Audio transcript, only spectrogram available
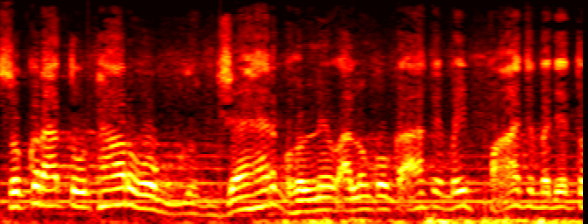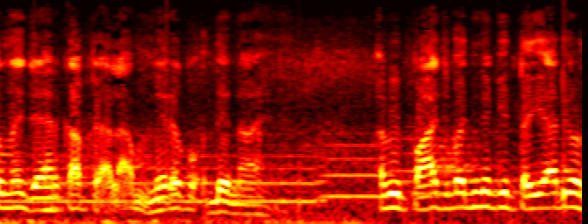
सुकरात उठा और वो जहर घोलने वालों को कहा कि, भाई, पाँच बजे तुम्हें जहर का प्याला मेरे को देना है। अभी पाँच बजने की तैयारी और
